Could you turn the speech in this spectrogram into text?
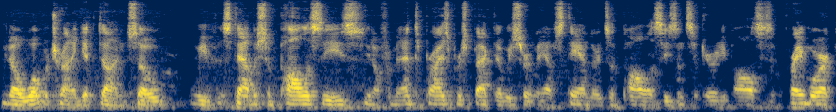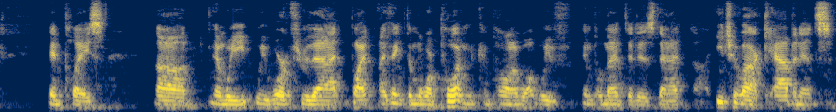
you know what we're trying to get done. So we've established some policies. You know, from an enterprise perspective, we certainly have standards and policies and security policies and framework in place. Uh, and we we work through that. But I think the more important component, what we've implemented, is that uh, each of our cabinets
